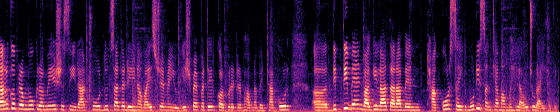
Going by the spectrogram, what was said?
તાલુકા પ્રમુખ રમેશ સિંહ રાઠોડ, દૂધસાગર ડેરીના vice chairman Yogeshbhai Patel, corporator Bhavnaben Thakor Diptiben Vaghela, Taraben Thakor સહિત મોટી સંખ્યામાં મહિલાઓ જોડાઈ હતી.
